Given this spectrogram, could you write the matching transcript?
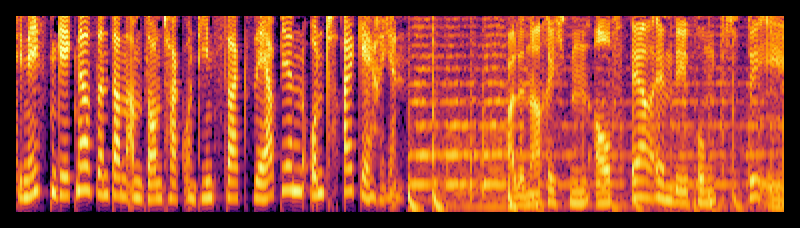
Die nächsten Gegner sind dann am Sonntag und Dienstag Serbien und Algerien. Alle Nachrichten auf rnd.de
